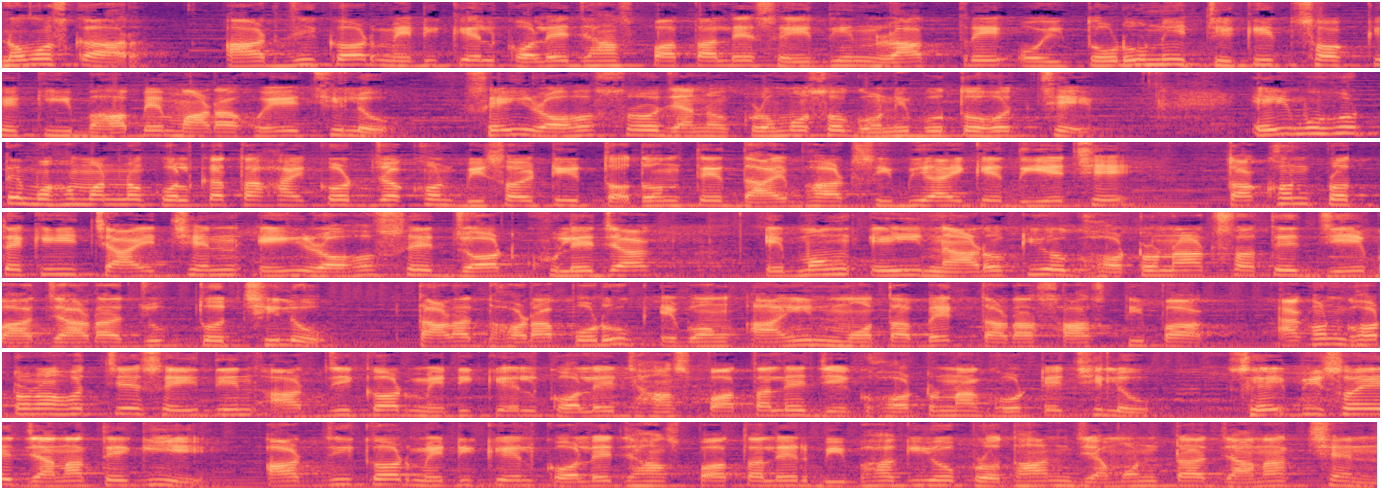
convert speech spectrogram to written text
নমস্কার। RG Kar medical college হাসপাতালে সেই দিন রাত্রে ওই তরুণী চিকিৎসককে কীভাবে মারা হয়েছিল, সেই রহস্য যেন ক্রমশ ঘনীভূত হচ্ছে। এই মুহূর্তে মহামান্য কলকাতা হাইকোর্ট যখন বিষয়টির তদন্তের দায়ভার সিবিআইকে দিয়েছে, তখন প্রত্যেকেই চাইছেন এই রহস্যের জট খুলে যাক এবং এই নারকীয় ঘটনার সাথে যে বা যারা যুক্ত ছিল। তারা ধরা পড়ুক এবং আইন মোতাবেক তারা শাস্তি পাক। এখন ঘটনা হচ্ছে সেই দিন আরজিকর মেডিকেল কলেজ হাসপাতালে যে ঘটনা ঘটেছিল, সেই বিষয়ে জানাতে গিয়ে আরজিকর মেডিকেল কলেজ হাসপাতালের বিভাগীয় প্রধান যেমনটা জানাচ্ছেন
